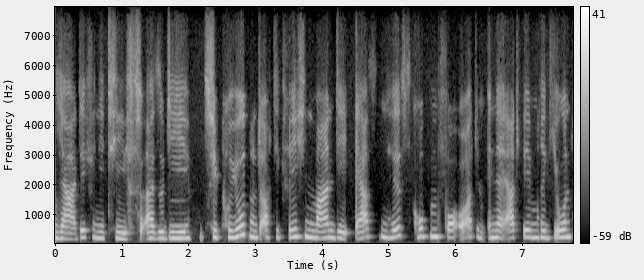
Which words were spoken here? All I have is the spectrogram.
Ja, definitiv. Also die Zyprioten und auch die Griechen waren die ersten Hilfsgruppen vor Ort in der Erdbebenregion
